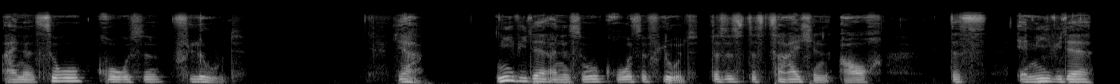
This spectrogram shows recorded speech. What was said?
eine so große Flut. Ja, nie wieder eine so große Flut. Das ist das Zeichen auch, dass er nie wieder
